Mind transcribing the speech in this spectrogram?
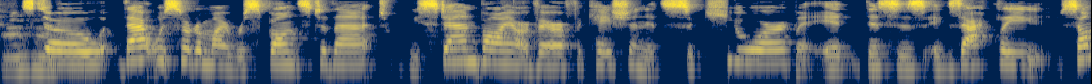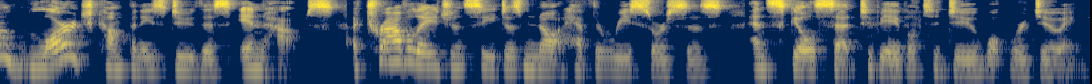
Mm-hmm. So that was sort of my response to that. We stand by our verification. It's secure. It this is exactly some large companies do this in-house. A travel agency does not have the resources and skill set to be able to do what we're doing.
